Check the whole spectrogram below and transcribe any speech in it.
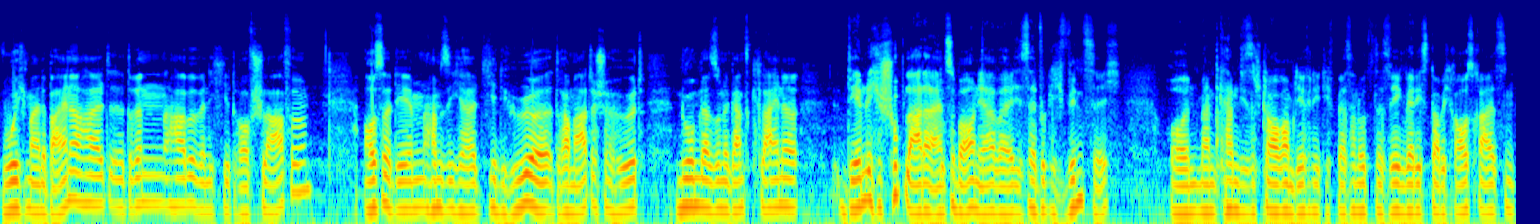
wo ich meine Beine halt äh, drin habe, wenn ich hier drauf schlafe. Außerdem haben sie halt hier die Höhe dramatisch erhöht, nur um da so eine ganz kleine dämliche Schublade einzubauen, ja, weil die ist halt wirklich winzig und man kann diesen Stauraum definitiv besser nutzen. Deswegen werde ich es, glaube ich, rausreißen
